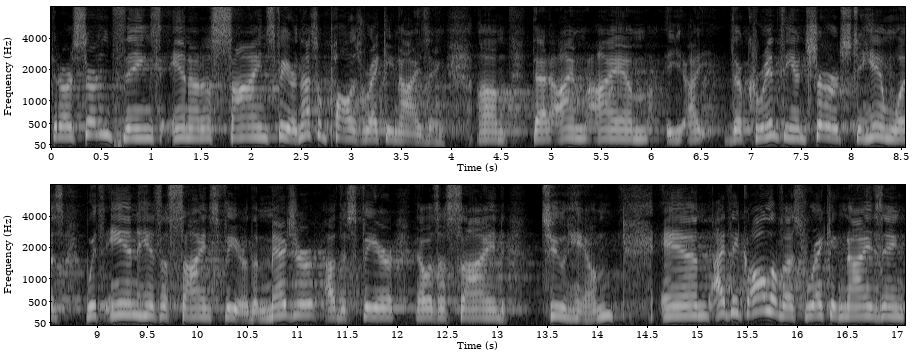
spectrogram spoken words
there are certain things in an assigned sphere, and that's what Paul is recognizing. Um, that I'm, I am, I, the Corinthian church to him was within his assigned sphere, the measure of the sphere that was assigned to him. And I think all of us recognizing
